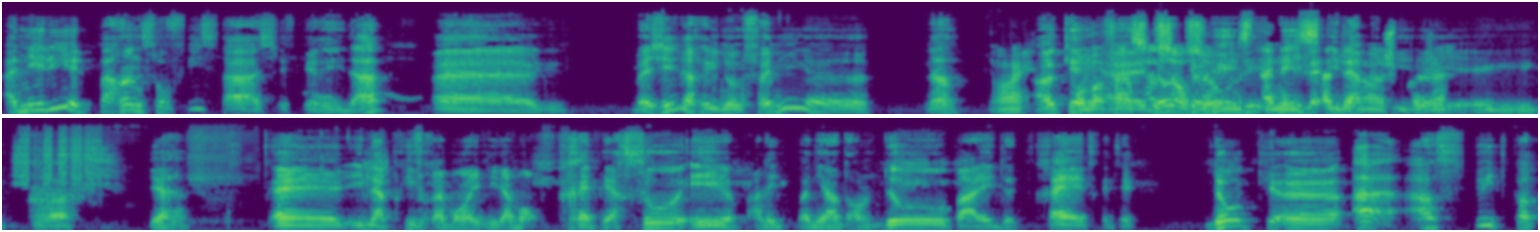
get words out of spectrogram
Agnelli est le parrain de son fils à Seferin. Hein. Euh, Imagine la réunion de famille. Euh... Non. Ouais. On va faire ça sur Zoom cette année, ça ne dérange pas. il l'a pris vraiment, évidemment, très perso et parler de poignard dans le dos, parler de traître, etc. Donc, ensuite, quand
